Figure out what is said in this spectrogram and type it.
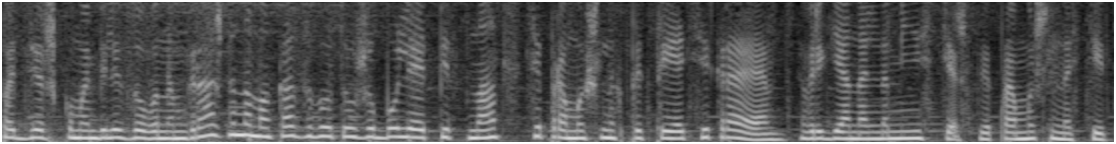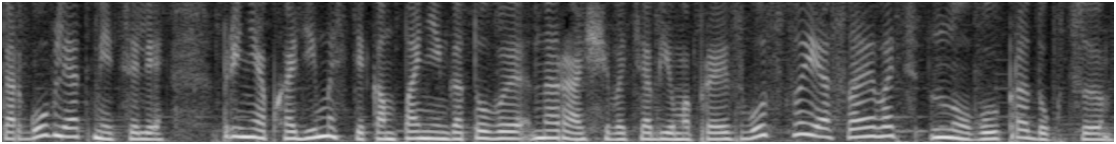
Поддержку мобилизованным гражданам оказывают уже более 15 промышленных предприятий края. В региональном министерстве промышленности и торговли отметили, при необходимости компании готовы наращивать объемы производства и осваивать новую продукцию.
